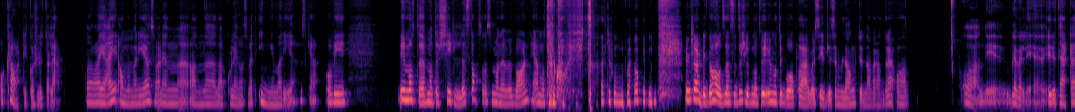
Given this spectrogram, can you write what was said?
og, klarte ikke å slutte å le. Og da var jeg, Anne Marie, og så var det en eh, annen da, kollega som het Inge Marie, husker jeg. Og vi, vi måtte på en måte skilles, da, sånn som man gjør med barn. Jeg måtte gå ut av rommet, og hun, hun klarte ikke å holde seg, så til slutt måtte vi, vi måtte gå på hver vår side, liksom langt unna hverandre. og og de ble veldig irriterte,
